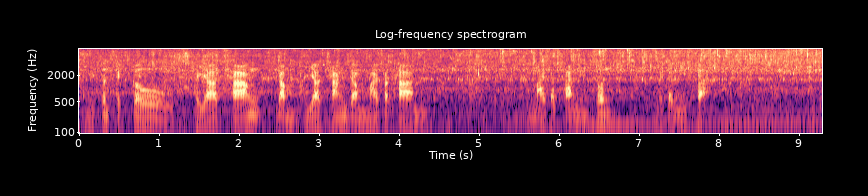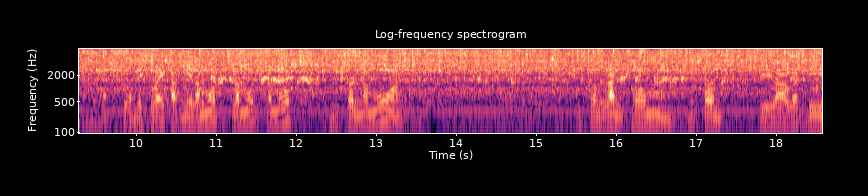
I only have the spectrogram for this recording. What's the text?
อันนี้ต้นตะโกพญาช้างดำพญาช้างดำไม้ประธานเป็นไม้ประธานหนึ่งต้น แล้วก็มีสระ สวนได้สวยครับ มีละมุดละมุดละมุด มีต้นมะม่วง มีต้นลั่นทม มีต้นทีลาวดี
